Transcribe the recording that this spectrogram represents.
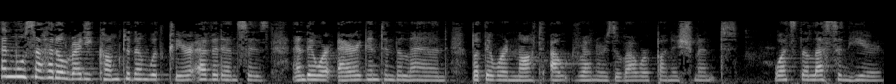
And Musa had already come to them with clear evidences, and they were arrogant in the land, but they were not outrunners of our punishment. What's the lesson here?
